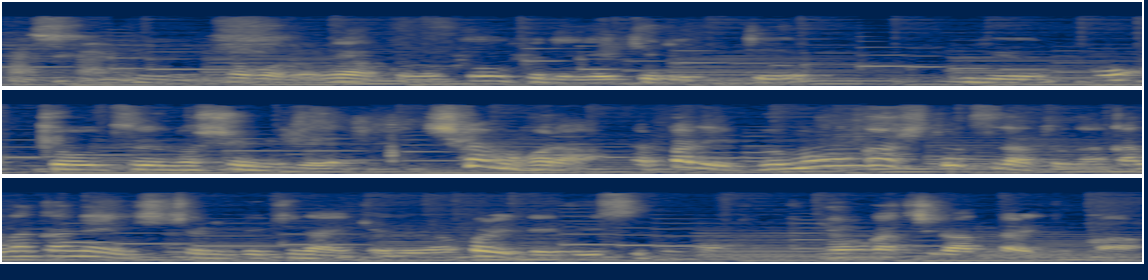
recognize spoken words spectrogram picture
確かに。だからねこの夫婦でできるっていういう共通の趣味でしかもほらやっぱり部門が一つだとなかなかね一緒にできないけどやっぱりレディース部門部門が違ったりとか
